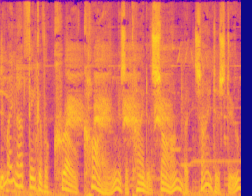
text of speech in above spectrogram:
You might not think of a crow cawing as a kind of song, but scientists do.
